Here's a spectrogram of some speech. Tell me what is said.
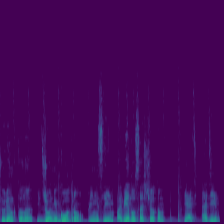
Чулингтона и Джонни Годроу принесли им победу со счетом 5-1.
